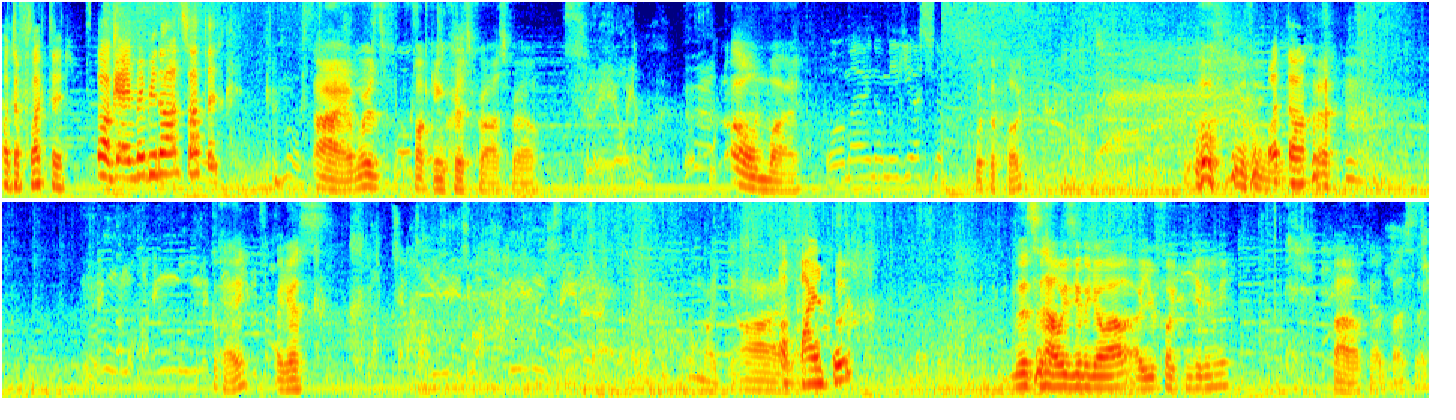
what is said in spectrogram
Oh, deflected. Okay, maybe not something. Alright, where's fucking crisscross, bro? Oh my. What the fuck? What the? okay, I guess. Oh my god. A fire boot. This is how he's gonna go out? Are you fucking kidding me? Oh, okay, I was about to say.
